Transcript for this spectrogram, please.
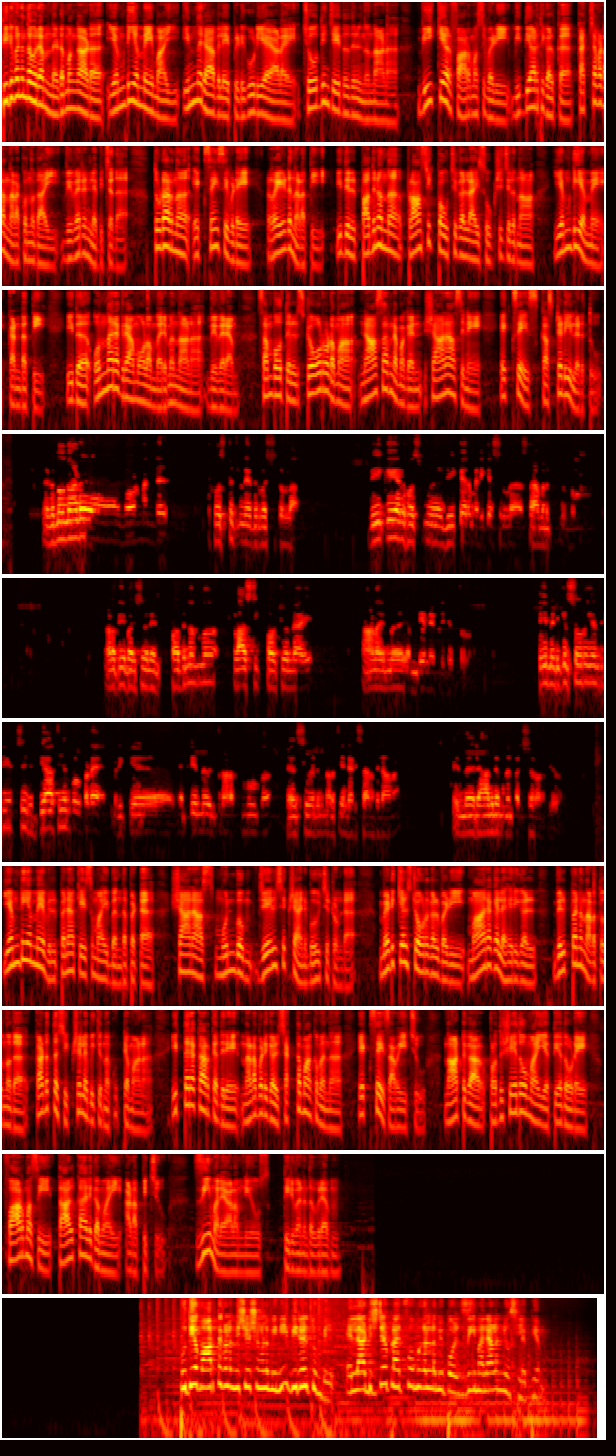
Thiruvananthapuram Nedumangad M D M എയുമായി ഇന്ന് രാവിലെ പിടികൂടിയയാളെ ചോദ്യം ചെയ്തതിൽ നിന്നാണ് വി കെയർ ഫാർമസി വഴി വിദ്യാർത്ഥികൾക്ക് കച്ചവടം നടക്കുന്നതായി വിവരം ലഭിച്ചത്. തുടർന്ന് എക്സൈസ് ഇവിടെ റെയ്ഡ് നടത്തി. ഇതിൽ പതിനൊന്ന് പ്ലാസ്റ്റിക് പൗച്ചുകളിലായി സൂക്ഷിച്ചിരുന്ന എം ഡി എം എ കണ്ടെത്തി. ഇത് ഒന്നര ഗ്രാമോളം വരുമെന്നാണ് വിവരം. സംഭവത്തിൽ സ്റ്റോർ ഉടമ നാസറിന്റെ മകൻ ഷാനാസിനെ എക്സൈസ് കസ്റ്റഡിയിലെടുത്തു. നെടുമങ്ങാട് ഹോസ്പിറ്റലിന് എതിർവശത്തുള്ള we care hospital we care medicals എന്ന സ്ഥാപനത്തിൽ നിന്നും നടത്തിയ പരിശോധനയിൽ പതിനൊന്ന് പ്ലാസ്റ്റിക് പൗച്ചുകളിലായി ആണ് ഇന്ന് എം ഡി എൽ പിടിച്ചെടുത്തത്. ഈ മെഡിക്കൽ സ്റ്റോർ കേന്ദ്രീകരിച്ച് വിദ്യാർത്ഥികൾക്ക് ഉൾപ്പെടെ മെഡിക്കൽ എം ഡി എൽ വിൽപ്പന നടത്തുന്നുവെന്ന് രഹസ്യവരും നടത്തിയതിന്റെ അടിസ്ഥാനത്തിലാണ് ഇന്ന് രാവിലെ മുതൽ പരിശോധന നടത്തിയത്. എം ഡി എം എ വിൽപ്പന കേസുമായി ബന്ധപ്പെട്ട് ഷാനാസ് മുൻപും ജയിൽ ശിക്ഷ അനുഭവിച്ചിട്ടുണ്ട്. മെഡിക്കൽ സ്റ്റോറുകൾ വഴി മാരക ലഹരികൾ വിൽപ്പന നടത്തുന്നത് കടുത്ത ശിക്ഷ ലഭിക്കുന്ന കുറ്റമാണ്. ഇത്തരക്കാർക്കെതിരെ നടപടികൾ ശക്തമാക്കുമെന്ന് എക്സൈസ് അറിയിച്ചു. നാട്ടുകാർ പ്രതിഷേധവുമായി എത്തിയതോടെ ഫാർമസി താൽക്കാലികമായി അടപ്പിച്ചു. C Malayalam news Thiruvananthapuram. പുതിയ വാർത്തകളും വിശേഷങ്ങളും ഇനി വിരൽ തുമ്പിൽ എല്ലാ ഡിജിറ്റൽ പ്ലാറ്റ്ഫോമുകളിലും ഇപ്പോൾ സി മലയാളം ന്യൂസ് ലഭ്യം.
